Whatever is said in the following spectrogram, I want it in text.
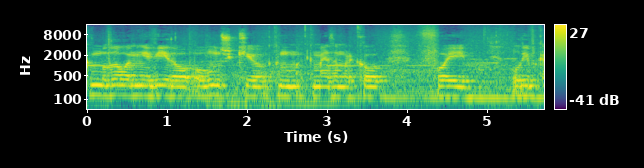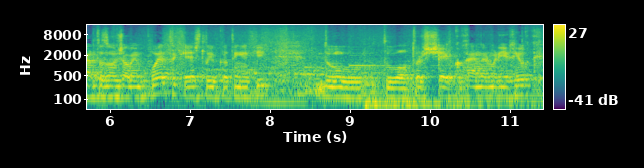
que mudou a minha vida, ou, ou um dos que, eu, que, que mais a marcou, foi o livro Cartas a um Jovem Poeta, que é este livro que eu tenho aqui do, do autor checo Rainer Maria Rilke.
